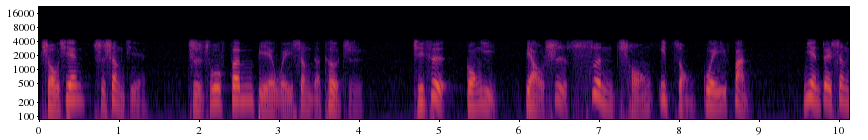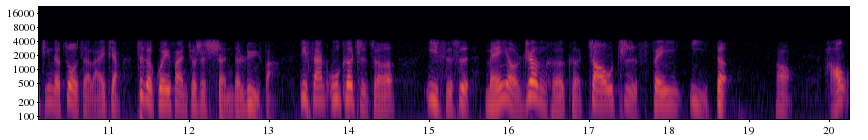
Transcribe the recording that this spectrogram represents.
首先是圣洁，指出分别为圣的特质；其次，公义，表示顺从一种规范。面对圣经的作者来讲，这个规范就是神的律法。第三，无可指责，意思是没有任何可招致非议的。哦，好，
